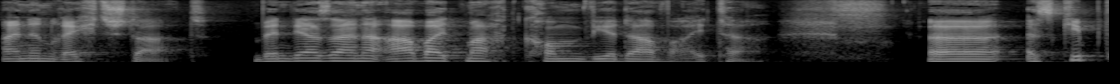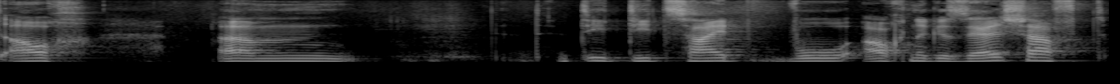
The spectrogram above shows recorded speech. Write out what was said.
einen Rechtsstaat. Wenn der seine Arbeit macht, kommen wir da weiter. Äh, es gibt auch ähm, die, die Zeit, wo auch eine Gesellschaft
